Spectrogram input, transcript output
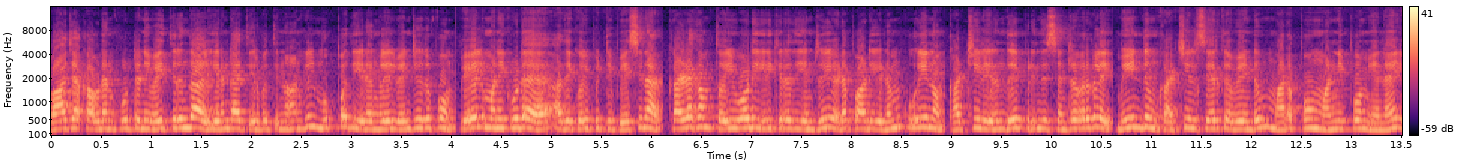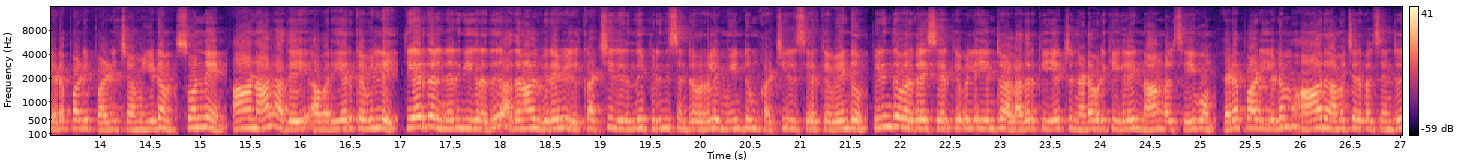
பாஜகவுடன் கூட்டணி வைத்திருந்தால் இரண்டாயிரத்தி இருபத்தி நான்கில் முப்பது இடங்களில் வென்றிருப்போம். வேலுமணி கூட அதை குறிப்பிட்டு பேசினார். கழகம் தொய்வோடு இருக்கிறது என்று எடப்பாடியிடம் கூறினோம். கட்சியில் இருந்து பிரிந்து சென்றவர்களை மீண்டும் கட்சியில் சேர்க்க வேண்டும் மறப்போம் மன்னிப்போம் என எடப்பாடி பழனிசாமியிடம் சொன்னேன். ஆனால் அதை அவர் ஏற்கவில்லை. தேர்தல் நெருங்குகிறது. அதனால் விரைவில் கட்சியில் இருந்து பிரிந்து சென்றவர்களை மீண்டும் கட்சியில் சேர்க்க வேண்டும். வேண்டும். பிரிந்தவர்களை சேர்க்கவில்லை என்றால் அதற்கு ஏற்ற நடவடிக்கைகளை நாங்கள் செய்வோம். எடப்பாடியிடம் ஆறு அமைச்சர்கள் சென்று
